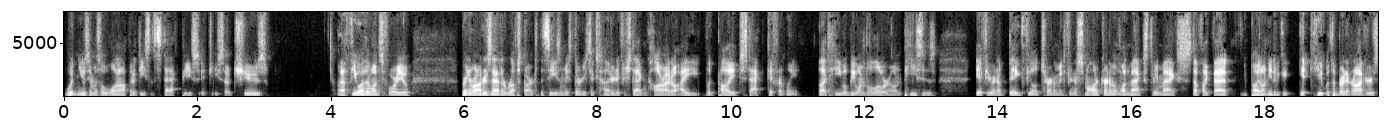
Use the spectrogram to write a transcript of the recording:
wouldn't use him as a one off, but a decent stack piece if you so choose. A few other ones for you. Brendan Rodgers had a rough start to the season. He's 3,600. If you're stacking Colorado, I would probably stack differently, but he will be one of the lower owned pieces if you're in a big field tournament. If you're in a smaller tournament, one max, three max, stuff like that, you probably don't need to get cute with a Brendan Rodgers.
